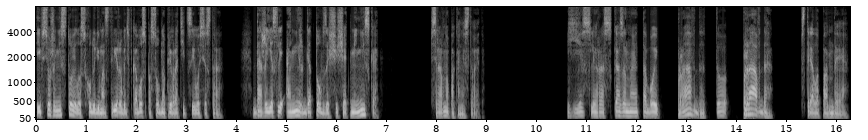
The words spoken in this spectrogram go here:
и все же не стоило сходу демонстрировать, в кого способна превратиться его сестра. Даже если Анир готов защищать Миниска, все равно пока не стоит. «Если рассказанное тобой правда, то...» «Правда!» — встряла Пандея.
